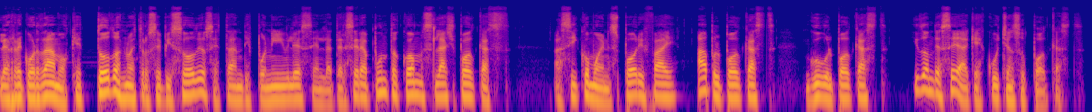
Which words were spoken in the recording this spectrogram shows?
Les recordamos que todos nuestros episodios están disponibles en latercera.com slash podcast, así como en Spotify, Apple Podcasts, Google Podcasts y donde sea que escuchen sus podcasts.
